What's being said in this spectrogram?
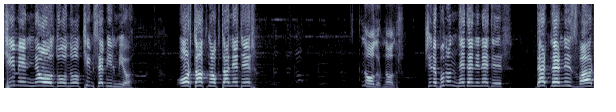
kimin ne olduğunu kimse bilmiyor. Ortak nokta nedir? Ne olur ne olur. Şimdi bunun nedeni nedir? Dertleriniz var.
